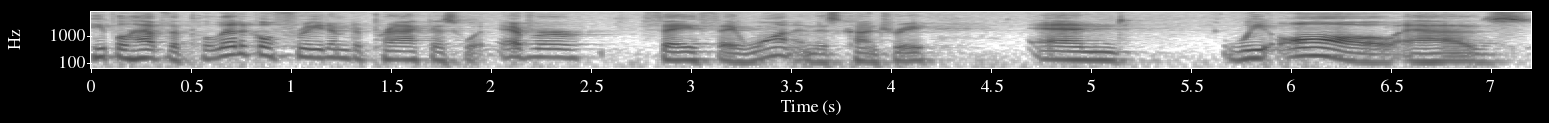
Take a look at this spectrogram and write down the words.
people have the political freedom to practice whatever faith they want in this country, and we all, as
